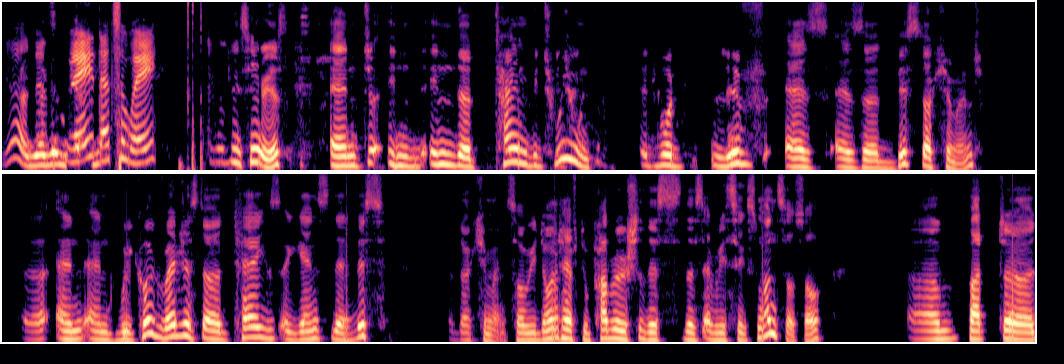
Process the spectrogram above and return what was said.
yeah, that's a way. That's a way. Absolutely serious, and in in the time between, it would live as as a BIS document, uh, and and we could register tags against the BIS document, so we don't have to publish this this every six months or so. Um, but uh,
